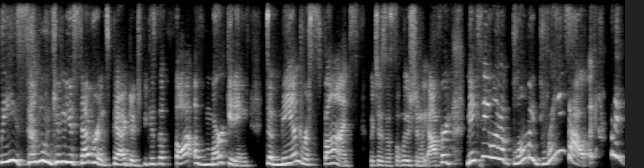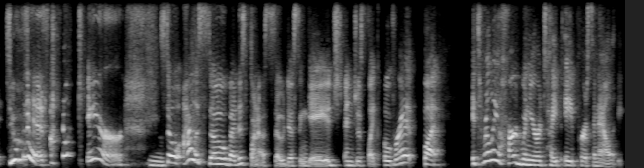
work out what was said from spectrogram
please, someone give me a severance package because the thought of marketing demand response, which is a solution we offered, makes me want to blow my brains out. Like, I want to do this. I don't care. Mm. So I was so, by this point, I was so disengaged and just like over it. But it's really hard when you're a type A personality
